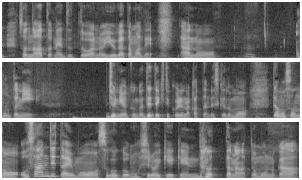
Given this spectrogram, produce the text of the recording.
その後ねずっとあの夕方まであの本当にジュニア君が出てきてくれなかったんですけどもでもそのお産自体もすごく面白い経験だったなって思うのが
